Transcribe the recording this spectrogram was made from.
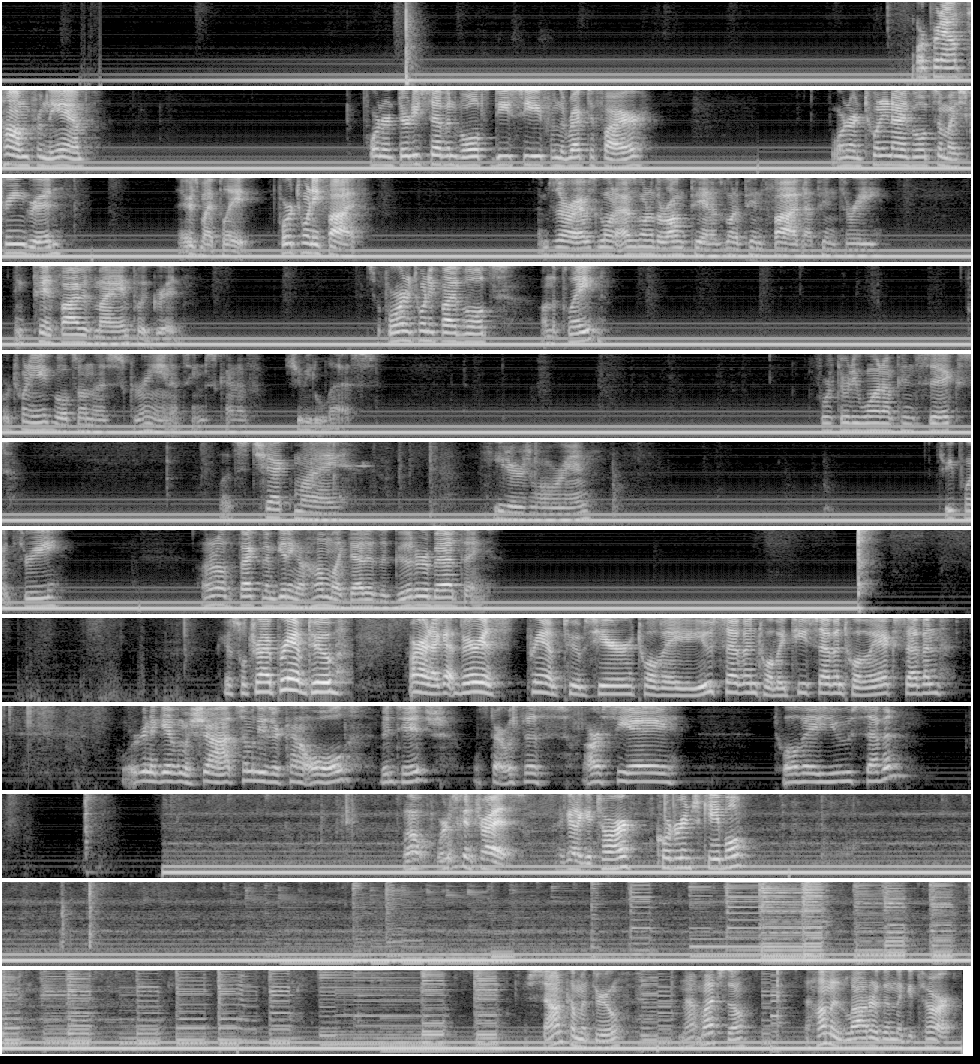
More pronounced hum from the amp. 437 volts DC from the rectifier. 429 volts on my screen grid. There's my plate. 425. I'm sorry, I was going I was going to the wrong pin. I was going to pin 5, not pin 3. I think pin 5 is my input grid. So 425 volts on the plate. 428 volts on the screen. That seems kind of should be less. 431 on pin 6. Let's check my heaters while we're in. 3.3. I don't know if the fact that I'm getting a hum like that is a good or a bad thing. I guess we'll try a preamp tube. Alright, I got various preamp tubes here. 12AU7, 12AT7, 12AX7. We're to give them a shot. Some of these are kind of old, vintage. We'll start with this RCA 12AU7. Well, we're just gonna try this. I got a guitar, quarter inch cable. sound coming through. Not much though. The hum is louder than the guitar.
